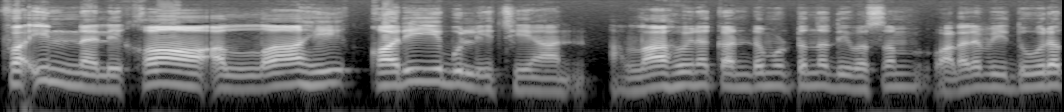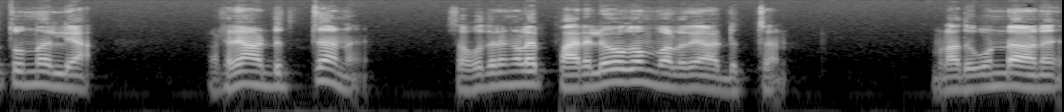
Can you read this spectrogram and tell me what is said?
ഫ ഇന്ന ലിഖാ അള്ളാഹി ഖരീബുൽ ഇച്ചിയാൻ അള്ളാഹുവിനെ കണ്ടുമുട്ടുന്ന ദിവസം വളരെ വിദൂരത്തൊന്നുമല്ല വളരെ അടുത്താണ്. സഹോദരങ്ങളെ പരലോകം വളരെ അടുത്താണ്. നമ്മളതുകൊണ്ടാണ്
